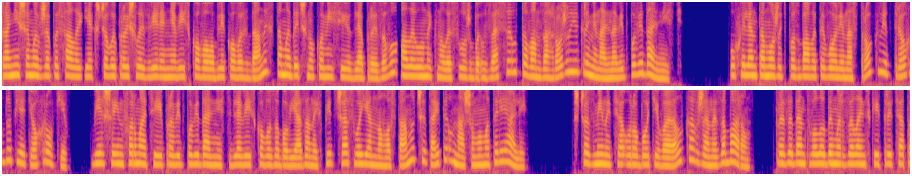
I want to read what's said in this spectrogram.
Раніше ми вже писали, якщо ви пройшли звіряння військово-облікових даних та медичну комісію для призову, але уникнули служби в ЗСУ, то вам загрожує кримінальна відповідальність. Ухилянта можуть позбавити волі на строк від 3 до 5 років. Більше інформації про відповідальність для військовозобов'язаних під час воєнного стану читайте в нашому матеріалі. Що зміниться у роботі ВЛК вже незабаром. Президент Володимир Зеленський 30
